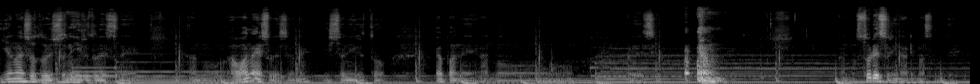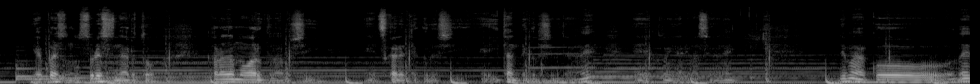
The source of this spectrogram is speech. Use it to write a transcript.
嫌な人と一緒にいるとですねあの合わない人ですよね。一緒にいると。やっぱねあのー、あれですよ。あのストレスになりますんで。やっぱりそのストレスになると体も悪くなるし、え疲れてくるし、え傷んでくるしみたいなね、えことになりますよね。でまあこうね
